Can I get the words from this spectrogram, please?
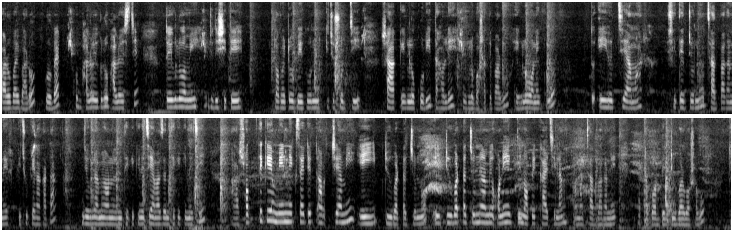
বারো বাই বারো গ্রো ব্যাগ খুব ভালো, এগুলো ভালো এসছে। তো এগুলো আমি যদি শীতে টমেটো, বেগুন, কিছু সবজি, শাক এগুলো করি, তাহলে এগুলো বসাতে পারব। এগুলো অনেকগুলো। তো এই হচ্ছে আমার শীতের জন্য ছাদ বাগানের কিছু কেনাকাটা, যেগুলো আমি অনলাইন থেকে কিনেছি অ্যামাজন থেকে কিনেছি। আর সব থেকে মেন এক্সাইটেড হচ্ছে আমি এই টিউবারটার জন্য। এই টিউবারটার জন্য আমি অনেক দিন অপেক্ষায় ছিলাম আমার ছাদ বাগানে একটা পর্দের টিউবার বসাবো। তো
